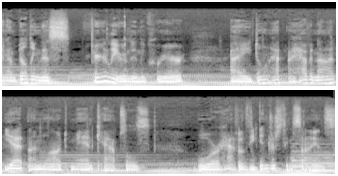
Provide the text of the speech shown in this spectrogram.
And I'm building this fairly early in the career I don't ha- I have not yet unlocked man capsules or half of the interesting science.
